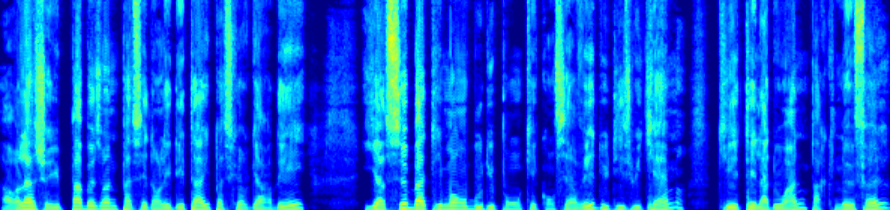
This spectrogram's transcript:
Alors là, je n'ai pas besoin de passer dans les détails parce que regardez, il y a ce bâtiment au bout du pont qui est conservé du 18e, qui était la douane, Parc Neufel.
